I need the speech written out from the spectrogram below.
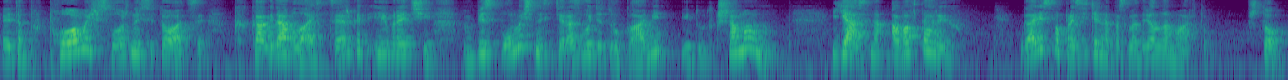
это помощь в сложной ситуации, когда власть, церковь или врачи в беспомощности разводят руками и идут к шаману. Ясно. А во-вторых, Гаррис вопросительно посмотрел на Марту. Что?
